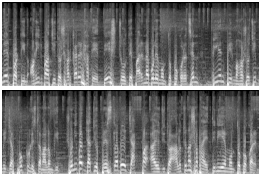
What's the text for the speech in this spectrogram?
দিনের পর দিন অনির্বাচিত সরকারের হাতে দেশ চলতে পারে না বলে মন্তব্য করেছেন বিএনপির মহাসচিব মির্জা ফখরুল ইসলাম আলমগীর। শনিবার জাতীয় প্রেস ক্লাবে জাকপা আয়োজিত আলোচনা সভায় তিনি এ মন্তব্য করেন।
